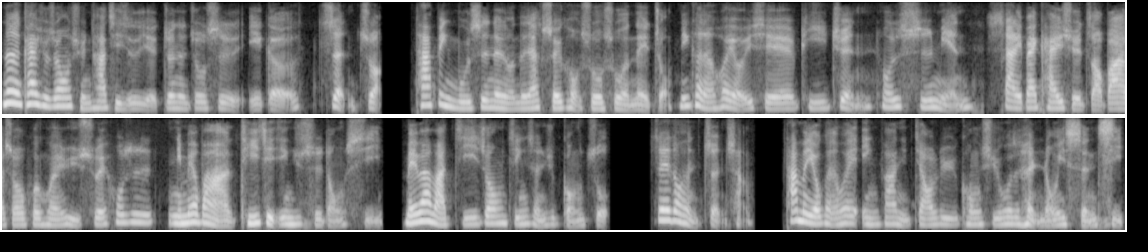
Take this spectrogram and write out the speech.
那开学症候群它其实也真的就是一个症状，它并不是那种人家随口说说的那种。你可能会有一些疲倦或是失眠，下礼拜开学早八的时候昏昏欲睡，或是你没有办法提起劲去吃东西，没办法集中精神去工作，这些都很正常。他们有可能会引发你焦虑、空虚，或者很容易生气。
